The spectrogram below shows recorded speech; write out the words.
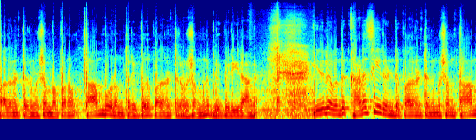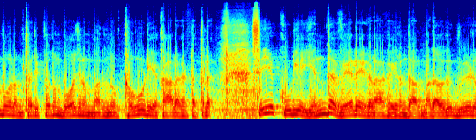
பதினெட்டு நிமிஷம். அப்புறம் தாம்பூலம் தரிப்பது பதினெட்டு நிமிஷம்னு இப்படி பிரிகிறாங்க. இதில் வந்து கடைசி ரெண்டு பதினெட்டு நிமிஷம் தாம்பூலம் தரிப்பதும் போஜனம் மருந்தும் கூடிய காலகட்டத்தில் செய்யக்கூடிய எந்த வேலைகளாக இருந்தாலும் அதாவது வீடு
